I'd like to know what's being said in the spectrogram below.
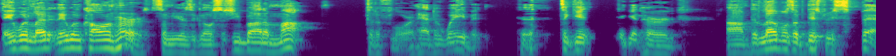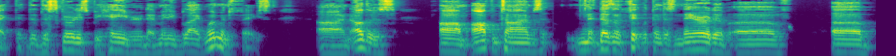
they wouldn't let it, they wouldn't call on her some years ago. So she brought a mop to the floor and had to wave it to, to get, to get heard. Um, the levels of disrespect, the discourteous behavior that many black women faced, uh, and others, um, oftentimes doesn't fit within this narrative of, of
